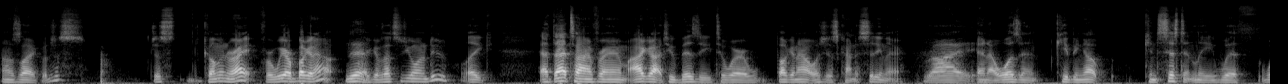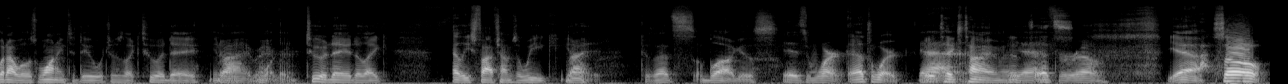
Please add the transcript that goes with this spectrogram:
I was like, "Well, just just come and write for We Are Bugging Out. Yeah. Like if that's what you want to do. Like at that time frame, I got too busy to where Bugging Out was just kind of sitting there, Right. and I wasn't keeping up consistently with what I was wanting to do, which was like two a day. You know, Right, right, more- right. two a day to like at least five times a week. You right. because that's a blog is Is work. that's work. Yeah. It takes time. It, yeah, that's, for real. yeah. So,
